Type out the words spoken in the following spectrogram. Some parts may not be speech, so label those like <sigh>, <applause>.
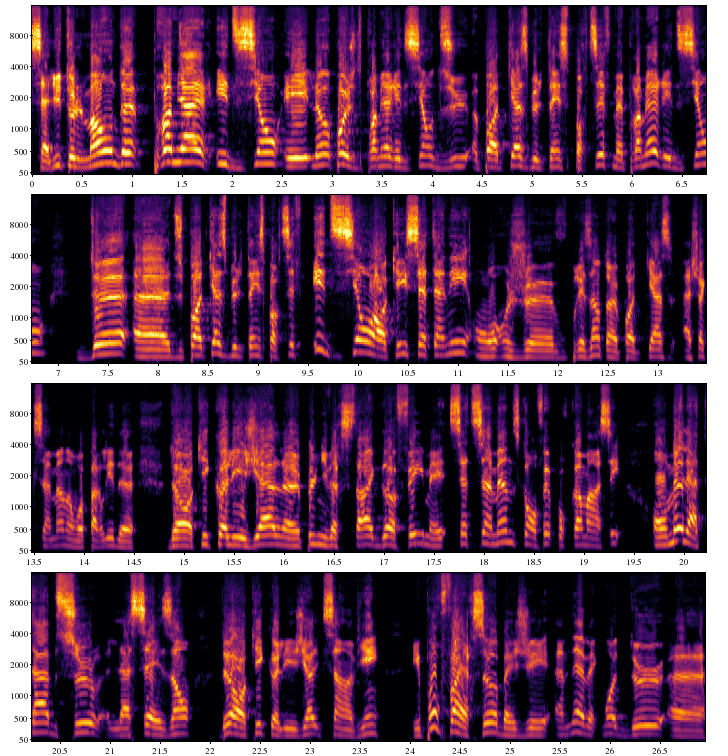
Salut tout le monde. Première édition, et là, pas juste première édition du podcast Bulletin Sportif, mais première édition de, euh, du podcast Bulletin Sportif, édition hockey. Cette année, je vous présente un podcast à chaque semaine. On va parler de, hockey collégial, un peu universitaire, goffé, mais cette semaine, ce qu'on fait pour commencer, on met la table sur la saison de hockey collégial qui s'en vient. Et pour faire ça, ben, j'ai amené avec moi deux. Euh,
